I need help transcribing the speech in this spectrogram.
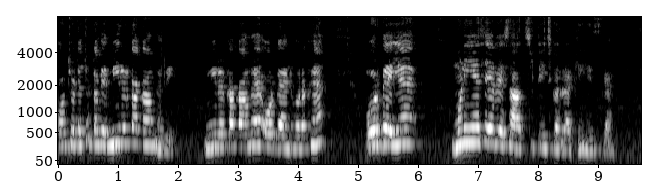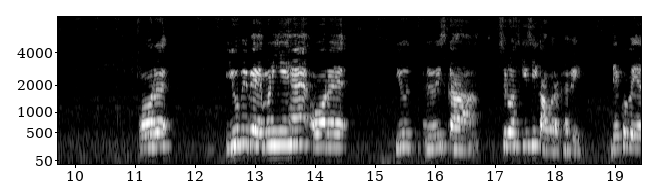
और छोटे छोटा वे मिरर का काम है वे। मिरर का काम है और गैंट वो रखे हैं, और वे ये मणिये से वे साथ स्टिच कर रखे हैं इसका। और यू भी वे मणिये हैं, और यू इसका सिरोस की सी का वर्क है वे। देखो वे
